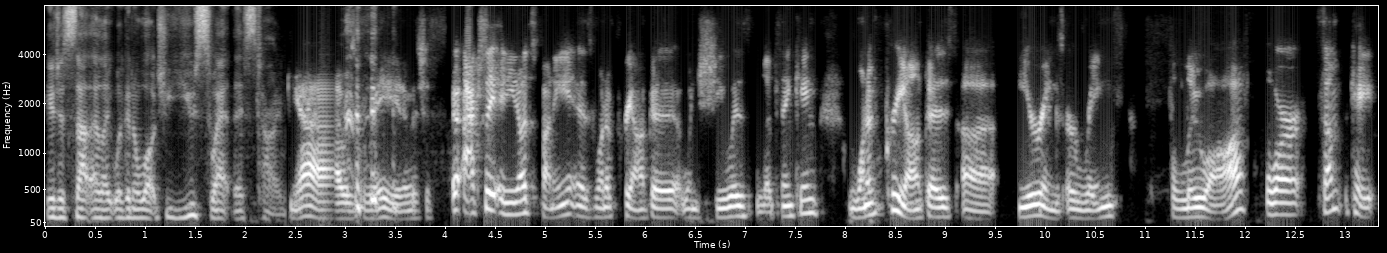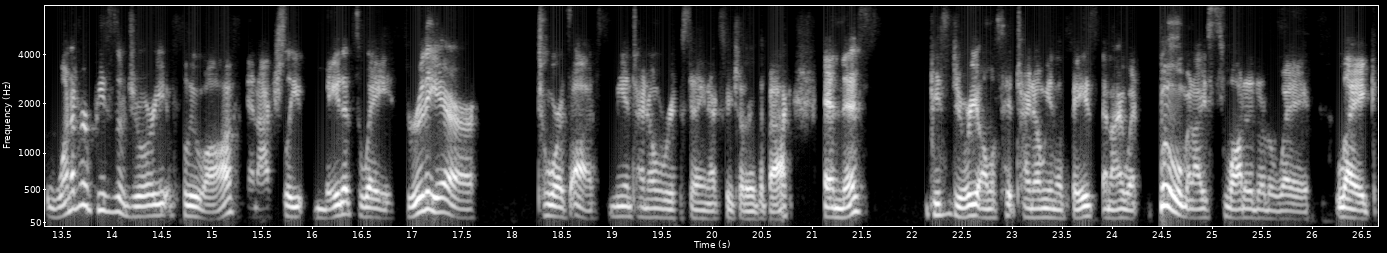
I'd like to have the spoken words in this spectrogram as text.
You just sat there like, we're gonna watch you sweat this time. Yeah, it was great. it was just actually, and you know what's funny is one of Priyanka when she was lip syncing, one of Priyanka's uh earrings or rings flew off, or some okay, one of her pieces of jewelry flew off and actually made its way through the air towards us. Me and Tynomi were standing next to each other at the back, and this piece of jewelry almost hit Tynomi in the face, and I went boom, and I swatted it away like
